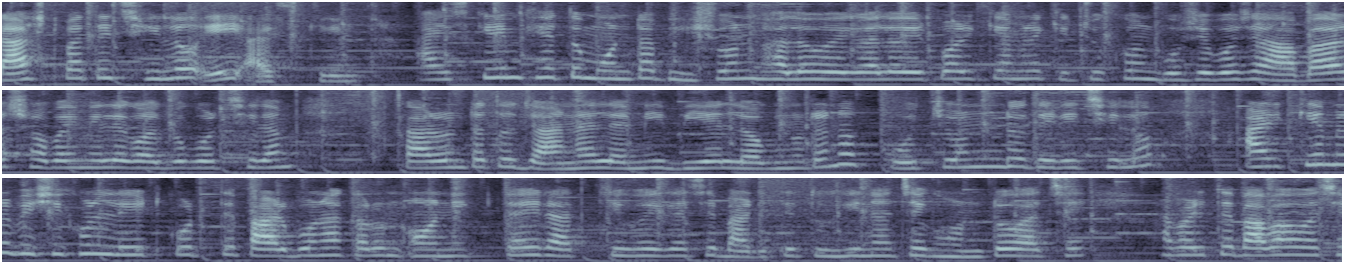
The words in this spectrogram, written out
লাস্ট পাতে ছিল এই আইসক্রিম আইসক্রিম খেয়ে তো মনটা ভীষণ ভালো হয়ে গেল। এরপর কি আমরা কিছুক্ষণ বসে বসে আবার সবাই মিলে গল্প করছিলাম। কারণটা তো জানালামই বিয়ের লগ্নটা না প্রচণ্ড দেরি ছিল। আর কি আমরা বেশিক্ষণ লেট করতে পারব না, কারণ অনেকটাই রাত্রি হয়ে গেছে, বাড়িতে তুহিন আছে ঘন্ট আছে, আর বাড়িতে বাবাও আছে,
